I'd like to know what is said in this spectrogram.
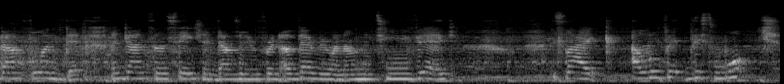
down to London and dance on the stage and dancing in front of everyone on the TV. It's like, I love it this much.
